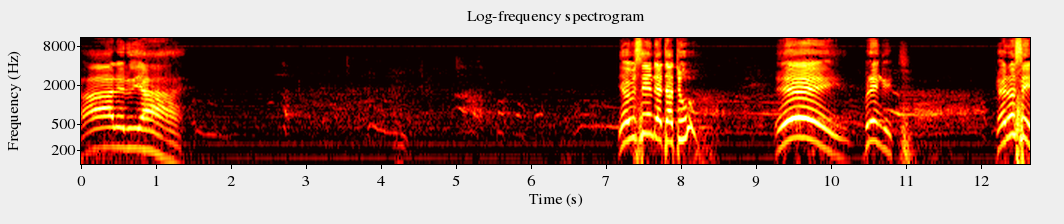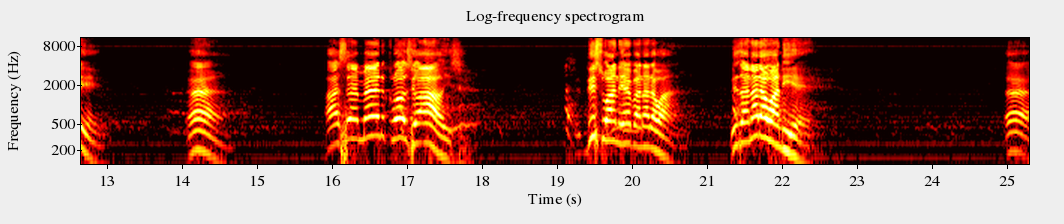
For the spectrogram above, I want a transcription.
Hallelujah. You have seen the tattoo? Hey, bring it. Can you see? Ah. I say, man, close your eyes. This one, you have another one. There's another one here. Uh,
